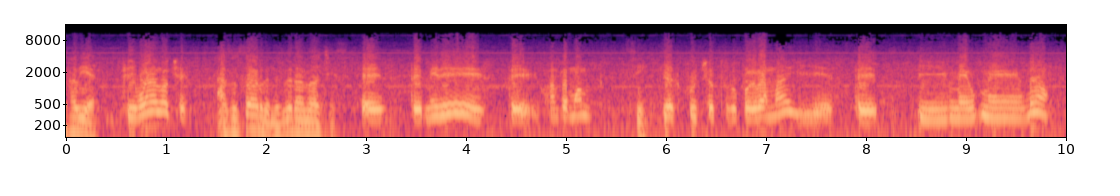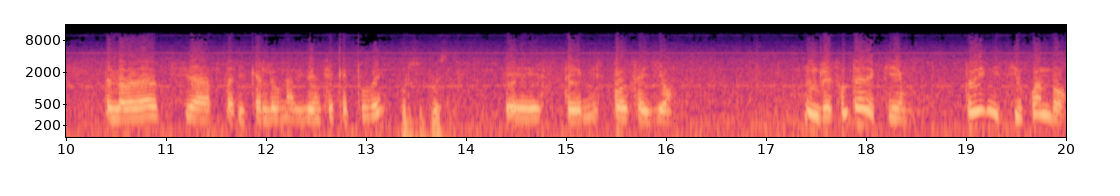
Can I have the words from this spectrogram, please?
Javier. Sí, buenas noches. A sus órdenes, buenas noches. Este, mire, este, Juan Ramón, Sí. yo escucho tu programa y este, y me, me bueno, pues la verdad quisiera platicarle una vivencia que tuve, Por supuesto. este, mi esposa y yo. Resulta de que todo inició cuando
